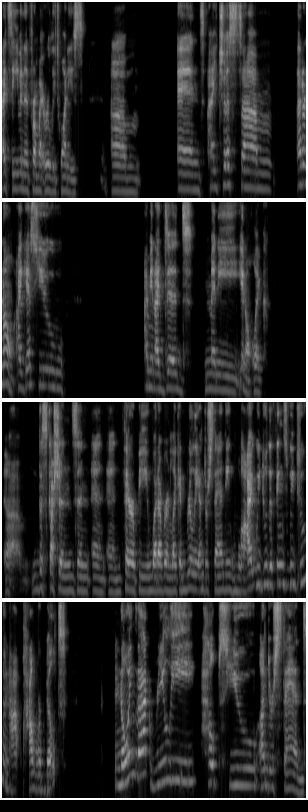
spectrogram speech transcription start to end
I'd say even from my early twenties. Um, and I just um, I don't know. I guess you. I mean, I did many, you know, like um, discussions and and and therapy and whatever, and like and really understanding why we do the things we do and how how we're built. knowing that really helps you understand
